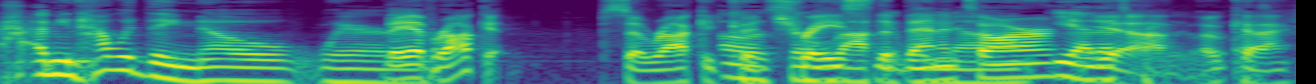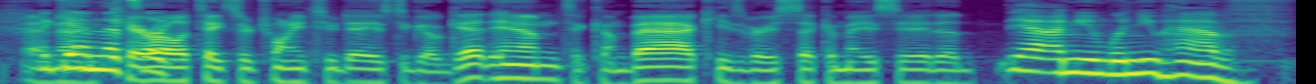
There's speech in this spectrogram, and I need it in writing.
I mean, how would they know where They have Rocket. So Rocket Oh, could so trace Rocket the. Benatar. Yeah, that's probably what it okay. was. And Again, then that's Carol like- takes her 22 days to go get him, to come back. He's very sick, emaciated. Yeah, I mean, when you have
